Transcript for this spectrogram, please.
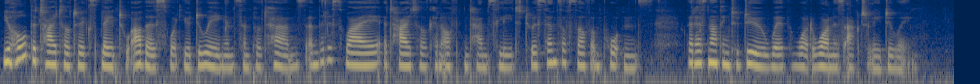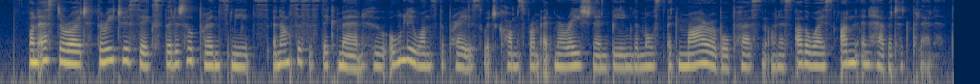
You hold the title to explain to others what you're doing in simple terms, and that is why a title can oftentimes lead to a sense of self importance that has nothing to do with what one is actually doing. On asteroid 326, the little prince meets a narcissistic man who only wants the praise which comes from admiration and being the most admirable person on his otherwise uninhabited planet.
